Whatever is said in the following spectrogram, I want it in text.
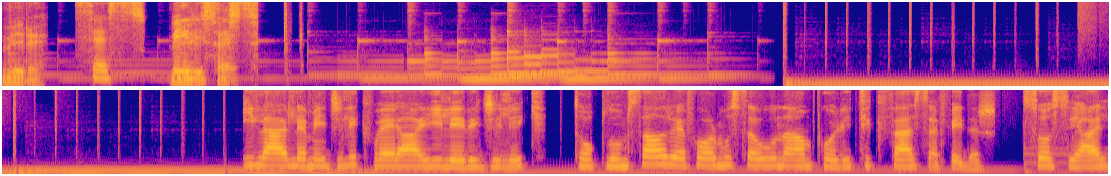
Veri. Ses, Veri veri ses. ses. İlerlemecilik veya ilericilik, toplumsal reformu savunan politik felsefedir. Sosyal,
